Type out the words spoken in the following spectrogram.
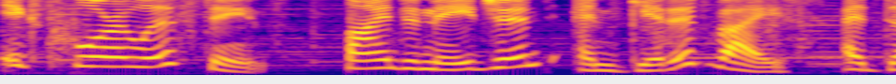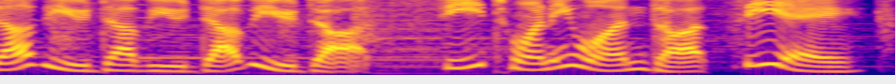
Explore listings, find an agent, and get advice at www.c21.ca.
